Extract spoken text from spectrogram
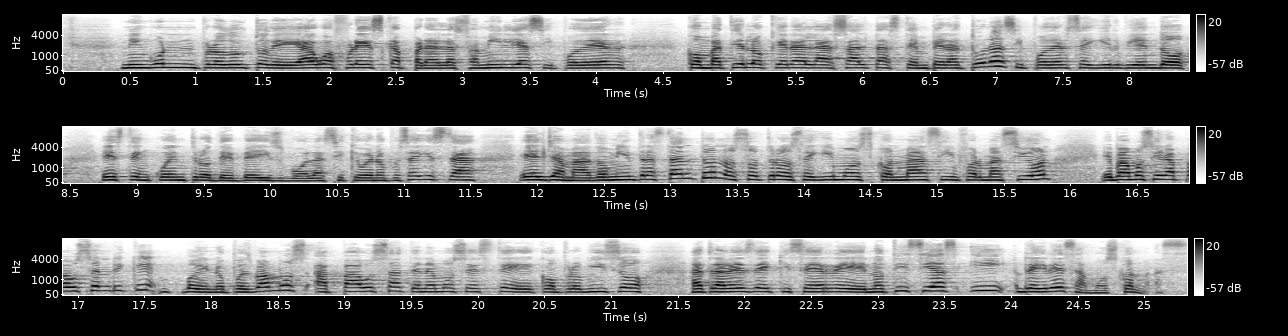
ningún producto de agua fresca para las familias y poder combatir lo que eran las altas temperaturas y poder seguir viendo este encuentro de béisbol. Así que bueno, pues ahí está el llamado. Mientras tanto, nosotros seguimos con más información. Eh, vamos a ir a pausa, Enrique. Bueno, pues vamos a pausa. Tenemos este compromiso a través de XR Noticias y regresamos con más.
